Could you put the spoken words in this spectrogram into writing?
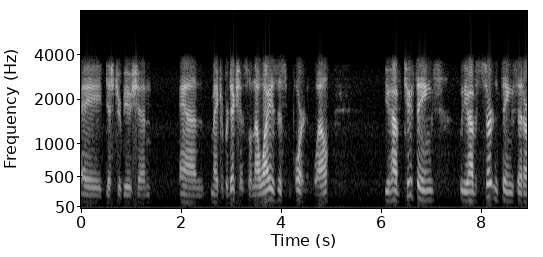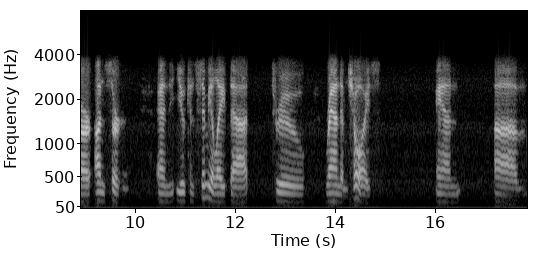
a distribution and make a prediction. So now, why is this important? Well, you have two things. You have certain things that are uncertain, and you can simulate that through random choice and um,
